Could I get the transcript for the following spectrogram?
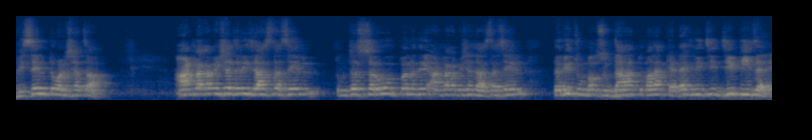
रिसेंट वर्षाचा आठ लाखापेक्षा जरी जास्त असेल तुमचं सर्व उत्पन्न जरी आठ लाखापेक्षा जास्त असेल तरी तुम सुद्धा तुम्हाला कॅटेगरीची जी फीज आहे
